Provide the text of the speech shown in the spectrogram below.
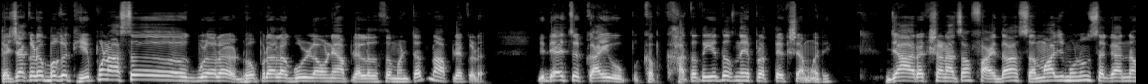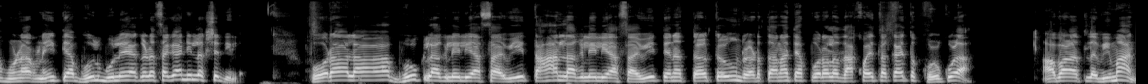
त्याच्याकडे बघत हे पण असं गुळाला ढोपराला गुळ लावणे आपल्याला जसं म्हणतात ना आपल्याकडं की द्यायचं काही उप- खातं तर येतच नाही प्रत्यक्षामध्ये. ज्या आरक्षणाचा फायदा समाज म्हणून सगळ्यांना होणार नाही त्या भूलभुलयाकडे सगळ्यांनी लक्ष दिलं. पोराला भूक लागलेली असावी तहान लागलेली असावी त्यानं तळतळून रडताना त्या पोराला दाखवायचं काय? तर खुळकुळा आबाळातलं विमान.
